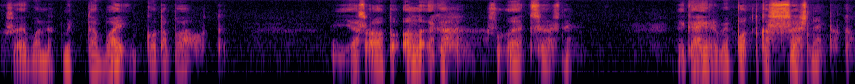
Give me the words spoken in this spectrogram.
jos ei vaan nyt mitään vahinkoa tapahdu jäs auto alle eikä suletsees, niin eikä hirvi potkassees, niin tota,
